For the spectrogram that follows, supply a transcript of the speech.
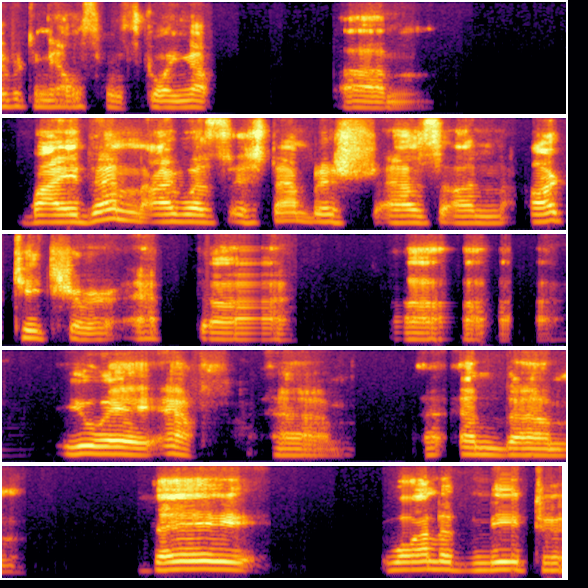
everything else was going up. Um, by then, I was established as an art teacher at uh, uh, UAF. Um, and um, they wanted me to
